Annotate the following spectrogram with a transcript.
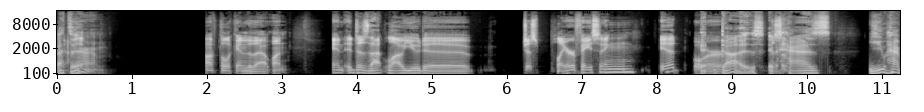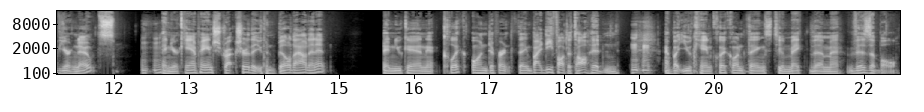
That's it. I'll have to look into that one. And it, does that allow you to just player facing it or it does it it- has you have your notes Mhm. and your campaign structure that you can build out in it and you can click on different things by default it's all hidden Mhm. but you can click on things to make them visible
